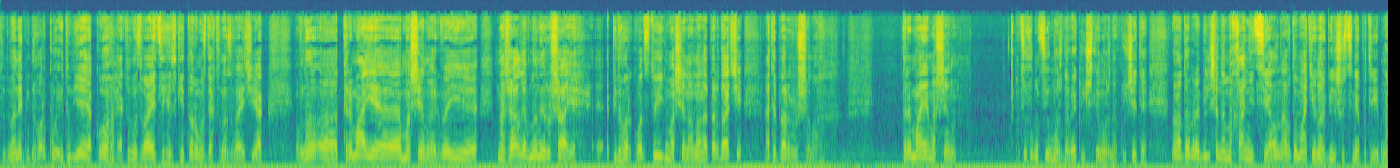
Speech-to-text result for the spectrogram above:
Тут в мене під горку і тут є яко, як то називається гірський тормоз, дехто називає, чи як воно е, тримає е, машину. Як ви її нажали, воно не рушає. Е, Під горку. От стоїть машина, вона на передачі, а тепер рушило. Тримає машину. Цю функцію можна виключити, можна включити. Вона добра більше на механіці, але на автоматі вона в більшості не потрібна.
